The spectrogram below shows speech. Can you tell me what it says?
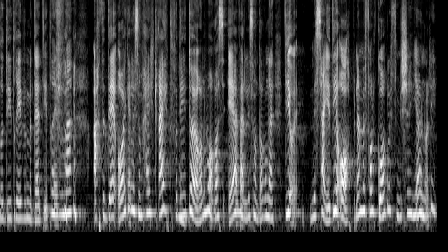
når de driver med det de driver med. At det òg er liksom helt greit. Fordi dørene våre er veldig sånn de, Vi sier de er åpne, men folk går liksom ikke gjennom dem.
